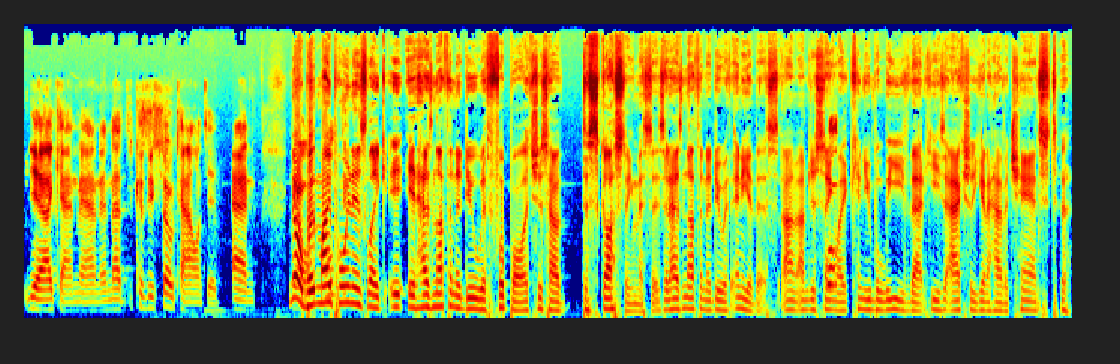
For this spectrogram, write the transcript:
Yeah, I can, man, and that's because he's so talented. And No, know, but my point is like it, it has nothing to do with football. It's just how disgusting this is. It has nothing to do with any of this. I'm, I'm just saying Well- like, can you believe that he's actually going to have a chance to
